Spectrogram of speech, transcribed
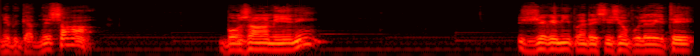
Nebukadnesara, bon zan meni, Jérémie pren desisyon pou l'erite.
